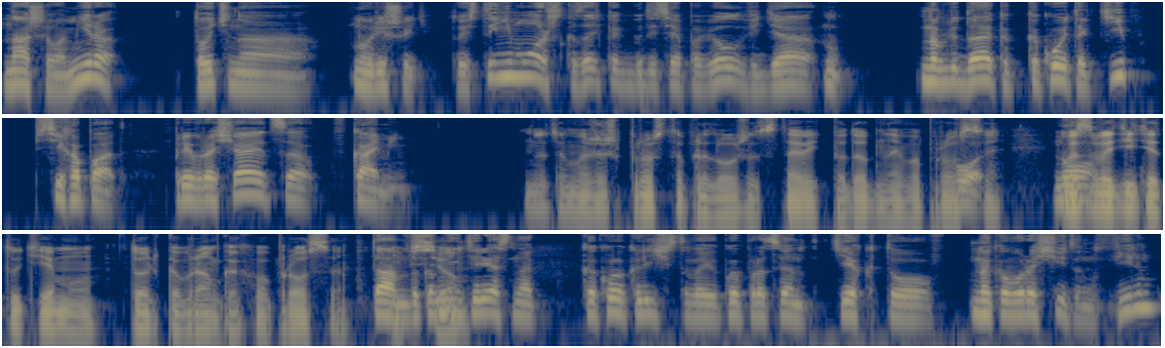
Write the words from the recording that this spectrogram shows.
нашего мира точно ну, решить. То есть ты не можешь сказать, как бы ты себя повел, ведя, ну, наблюдая, как какой-то тип психопат превращается в камень. Ну, ты можешь просто продолжить ставить подобные вопросы. Вот. Но... Возводить эту тему только в рамках вопроса. Там, только всё. мне интересно, какое количество и какой процент тех, кто на кого рассчитан фильм,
